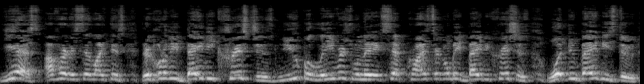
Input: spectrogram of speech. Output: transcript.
Yes, I've heard it said like this. They're going to be baby Christians. New believers, when they accept Christ, they're going to be baby Christians. What do babies do?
